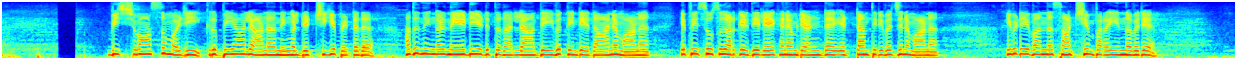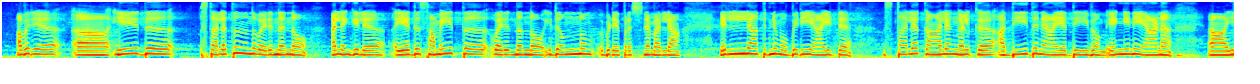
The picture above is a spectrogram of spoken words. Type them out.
വിശ്വാസം വഴി കൃപയാലാണ് നിങ്ങൾ രക്ഷിക്കപ്പെട്ടത്. അത് നിങ്ങൾ നേടിയെടുത്തതല്ല. ദൈവത്തിന്റെ ദാനമാണ്. എഫ് എസൂസുകാർക്ക് എഴുതിയ ലേഖനം രണ്ട് എട്ടാം തിരുവചനമാണ്. ഇവിടെ വന്ന് സാക്ഷ്യം പറയുന്നവർ അവർ ഏത് സ്ഥലത്തു നിന്ന് വരുന്നെന്നോ അല്ലെങ്കിൽ ഏത് സമയത്ത് വരുന്നെന്നോ ഇതൊന്നും ഇവിടെ പ്രശ്നമല്ല. എല്ലാത്തിനും ഉപരിയായിട്ട് സ്ഥലകാലങ്ങൾക്ക് അതീതനായ ദൈവം എങ്ങനെയാണ്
